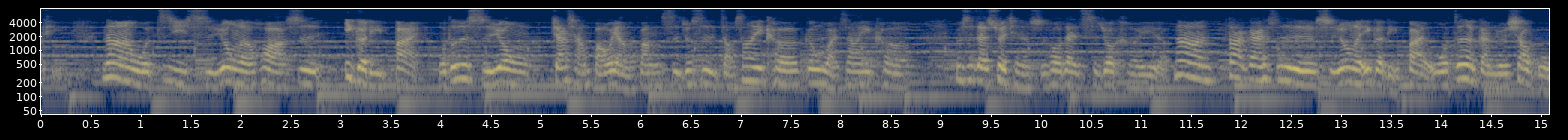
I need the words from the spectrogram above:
题。那我自己使用的话，是一个礼拜我都是使用加强保养的方式，就是早上一颗跟晚上一颗。就是在睡前的时候再吃就可以了。那大概是使用了一个礼拜，我真的感觉效果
